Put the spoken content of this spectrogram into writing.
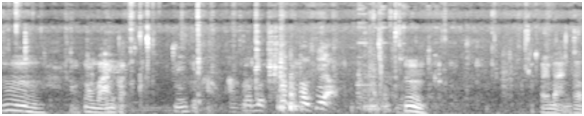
อืมคำหวานก่อนนี่เก็บเขาเอารถบุกต้องเที่ยวอืมไปบ้านครับ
